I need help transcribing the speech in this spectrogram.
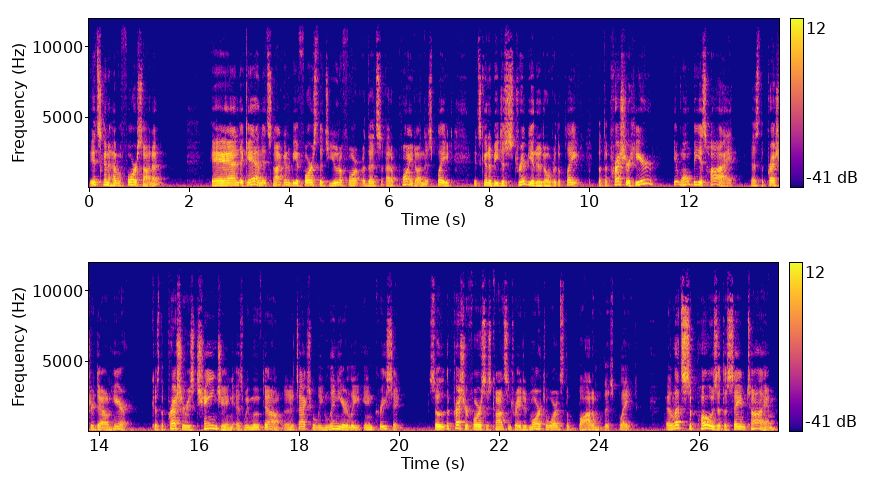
It's going to have a force on it. And again, it's not going to be a force that's uniform that's at a point on this plate. It's going to be distributed over the plate. But the pressure here, it won't be as high as the pressure down here because the pressure is changing as we move down and it's actually linearly increasing so that the pressure force is concentrated more towards the bottom of this plate. And let's suppose at the same time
